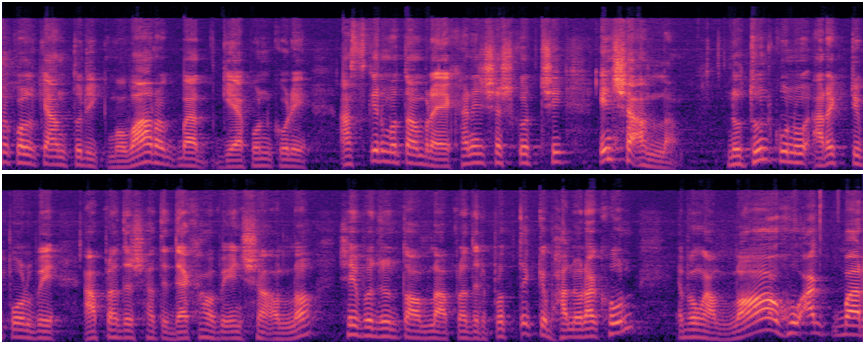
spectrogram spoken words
সকলকে আন্তরিক মোবারকবাদ জ্ঞাপন করে আজকের মতো আমরা এখানেই শেষ করছি ইনশা আল্লাহ নতুন কোনো আরেকটি পর্বে আপনাদের সাথে দেখা হবে ইনশা আল্লাহ সেই পর্যন্ত আল্লাহ আপনাদের প্রত্যেককে ভালো রাখুন এবং আল্লাহ আকবার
